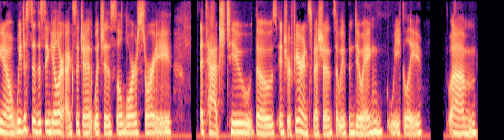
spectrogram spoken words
you know, we just did the singular exegete, which is the lore story attached to those interference missions that we've been doing weekly. Um,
